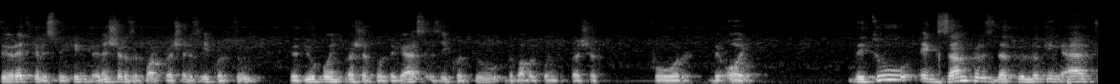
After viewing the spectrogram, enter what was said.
theoretically speaking, the initial reservoir pressure is equal to the dew point pressure for the gas is equal to the bubble point pressure for the oil. The two examples that we're looking at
